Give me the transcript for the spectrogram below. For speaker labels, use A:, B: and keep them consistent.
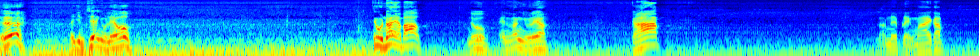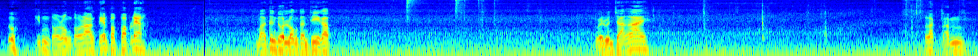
A: เออได้ยินเสียงอยู่แล้วอยู่ไหนอะเบาดูเอ็นลังอยู่เลยอะครับลำในแปลงไม้ครับดูกินตัวรงตัวรางเตี้ยนปับๆเลยอะมาถึงโดนลงทันทีครับวัยรุ่นจางง่ายลักลำ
